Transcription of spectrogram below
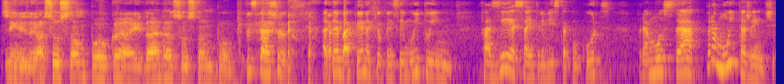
Sim, assusta um pouco, a idade assusta um pouco. Por isso que eu acho até bacana que eu pensei muito em fazer essa entrevista com o Kurt para mostrar para muita gente,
